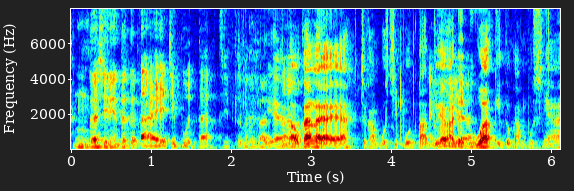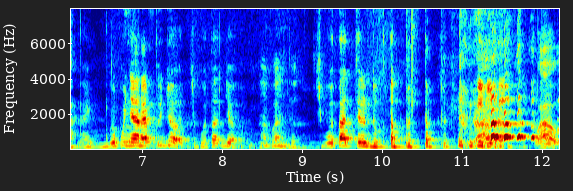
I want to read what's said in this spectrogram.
Enggak sini deket aja Ciputat situ. Ciputat. Ya, tahu kan lah ya, kampus Ciputat tuh yang ada Iya. dua gitu kampusnya. Nah, gue punya rap tuh Jo, Ciputat Jo. Apaan tuh? Ciputat celduk tebet tebet. Wow.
